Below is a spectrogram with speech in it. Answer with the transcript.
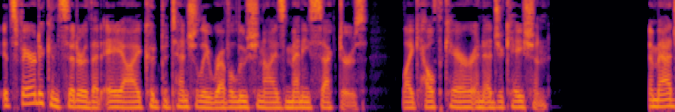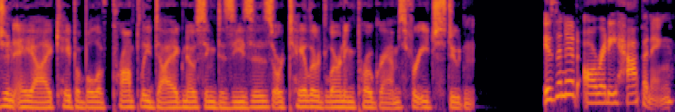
it's fair to consider that AI could potentially revolutionize many sectors, like healthcare and education. Imagine AI capable of promptly diagnosing diseases or tailored learning programs for each student. Isn't it already happening?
